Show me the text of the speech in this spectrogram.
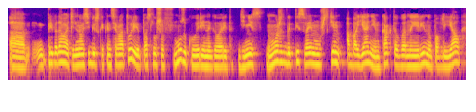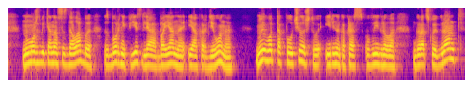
А, преподаватель Новосибирской консерватории, послушав музыку Ирины, говорит, «Денис, ну, может быть, ты своим мужским обаянием как-то бы на Ирину повлиял, ну, может быть, она создала бы сборник пьес для баяна и аккордеона». Ну и вот так получилось, что Ирина как раз выиграла городской грант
